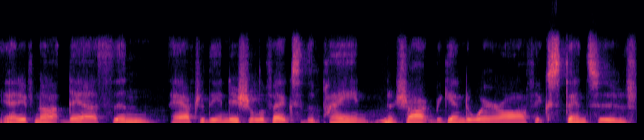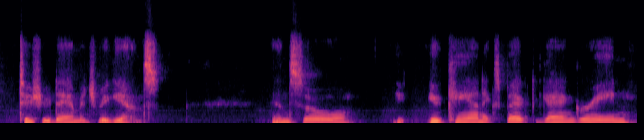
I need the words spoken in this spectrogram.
And if not death, then after the initial effects of the pain and shock begin to wear off, extensive tissue damage begins. And so you, you can expect gangrene,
